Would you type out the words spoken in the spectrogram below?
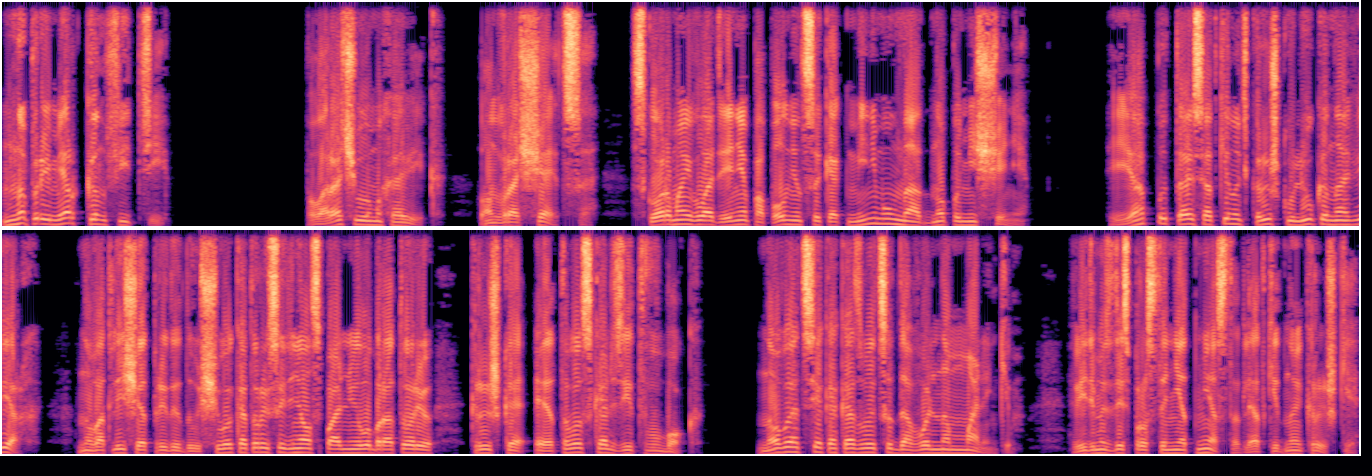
например, конфетти. Поворачиваю маховик. Он вращается. Скоро мои владения пополнятся как минимум на одно помещение. Я пытаюсь откинуть крышку люка наверх, но в отличие от предыдущего, который соединял спальню и лабораторию, крышка этого скользит в бок. Новый отсек оказывается довольно маленьким. Видимо, здесь просто нет места для откидной крышки.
